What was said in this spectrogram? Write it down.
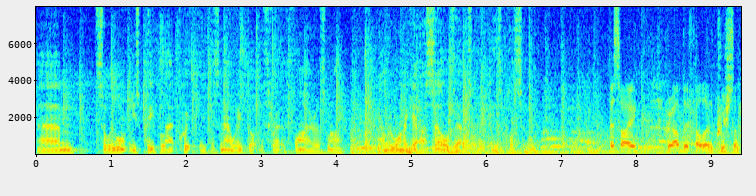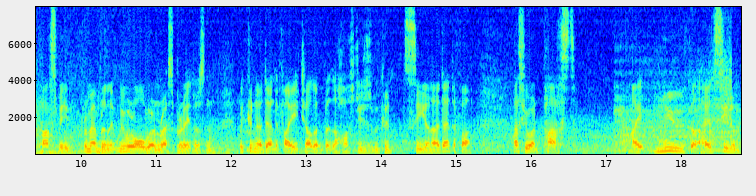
Um, so we want these people out quickly because now we've got the threat of fire as well. And we want to get ourselves out as quickly as possible. As I grabbed the fellow and pushed him past me, remembering that we were all wearing respirators and we couldn't identify each other, but the hostages we could see and identify. As he went past, I knew that I had seen him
